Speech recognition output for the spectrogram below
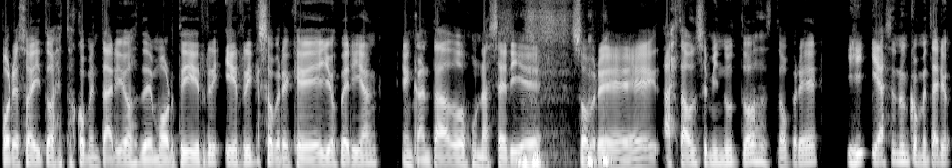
por eso hay todos estos comentarios de Morty y Rick sobre que ellos verían encantados una serie sobre hasta 11 minutos sobre, y, y, hacen un comentario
